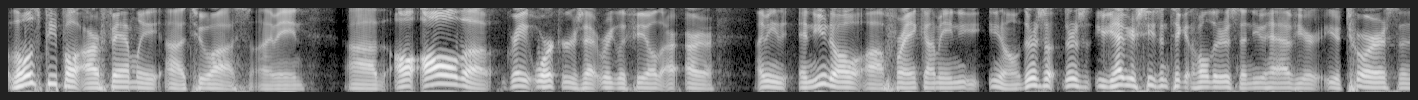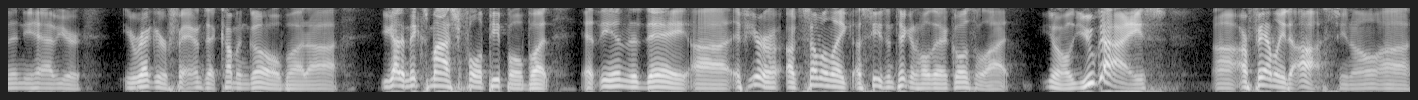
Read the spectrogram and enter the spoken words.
those people are family uh, to us. I mean, uh, all all the great workers at Wrigley Field are. are I mean, and you know, uh, Frank. I mean, you, you know, there's a there's you have your season ticket holders, and you have your your tourists, and then you have your your regular fans that come and go. But uh, you got a mixed mash full of people. But at the end of the day, uh, if you're a, someone like a season ticket holder that goes a lot, you know, you guys uh, are family to us. You know, uh,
